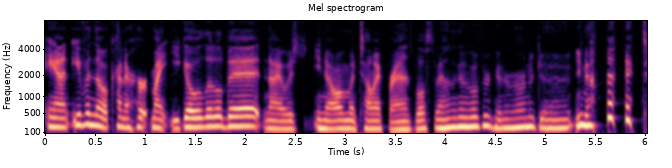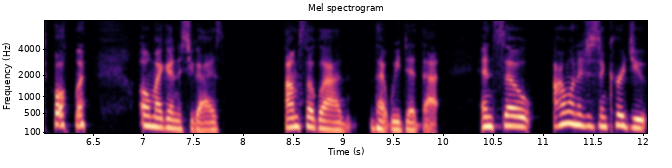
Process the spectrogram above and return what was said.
And even though it kind of hurt my ego a little bit, and I was, you know, I'm going to tell my friends, well, Savannah's going to go through kindergarten again. You know, I told them, oh my goodness, you guys, I'm so glad that we did that. And so I want to just encourage you.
